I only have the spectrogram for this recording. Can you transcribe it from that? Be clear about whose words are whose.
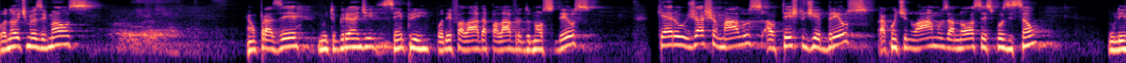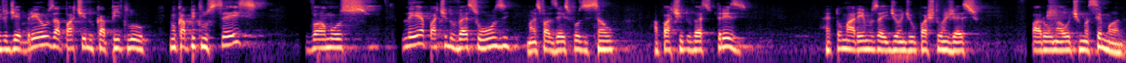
Speaker 1: Boa noite, meus irmãos. É um prazer muito grande sempre poder falar da palavra do nosso Deus. Quero já chamá-los ao texto de Hebreus para continuarmos a nossa exposição no livro de Hebreus, a partir do capítulo, no capítulo 6. Vamos ler a partir do verso 11, mas fazer a exposição a partir do verso 13. Retomaremos aí de onde o pastor Angécio parou na última semana.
